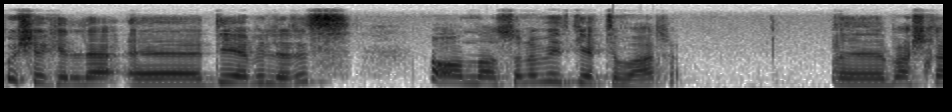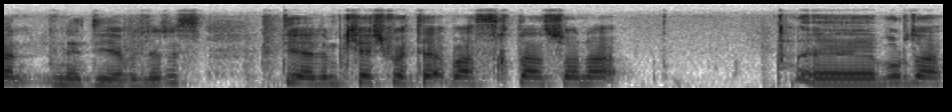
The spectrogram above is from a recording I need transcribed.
Bu şekilde e, diyebiliriz. Ondan sonra widget'i var. Ee, başka ne diyebiliriz? Diyelim keşfete bastıktan sonra e, burada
